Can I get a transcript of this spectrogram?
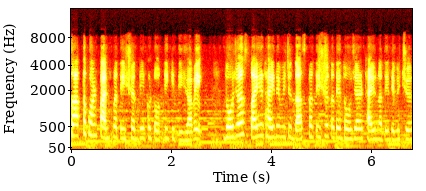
7.5% ਦੀ ਕਟੌਤੀ ਕੀਤੀ ਜਾਵੇ। 2027-28 ਦੇ ਵਿੱਚ 10% ਅਤੇ 2028-29 ਦੇ ਵਿੱਚ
